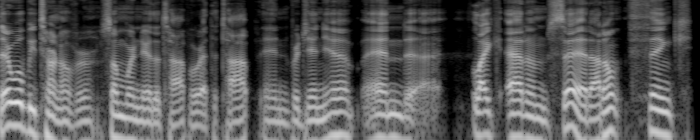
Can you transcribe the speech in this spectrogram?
there will be turnover somewhere near the top or at the top in Virginia. And uh, like Adam said, I don't think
